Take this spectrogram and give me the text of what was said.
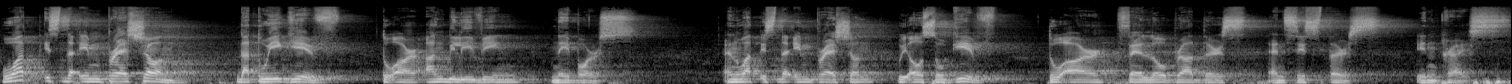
What is the impression that we give to our unbelieving neighbors? And what is the impression we also give to our fellow brothers and sisters in Christ?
